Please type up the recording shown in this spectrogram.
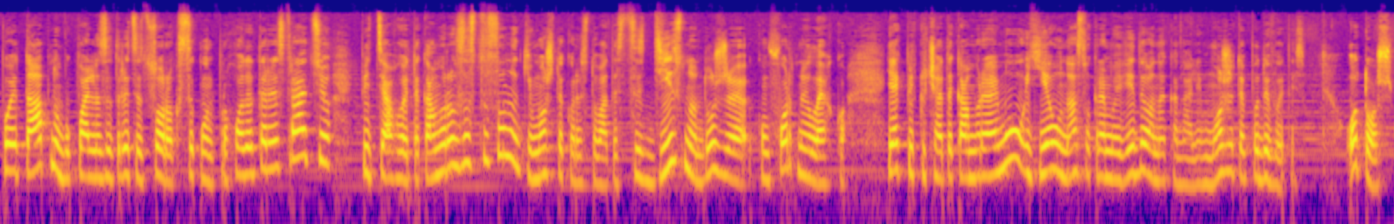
Поетапно, буквально за 30-40 секунд проходите реєстрацію, підтягуєте камеру в застосунок і можете користуватись. Це дійсно дуже комфортно і легко. Як підключати камеру iMO, є у нас окреме відео на каналі. Можете подивитись. Отож,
